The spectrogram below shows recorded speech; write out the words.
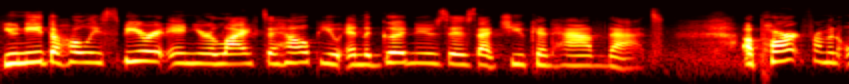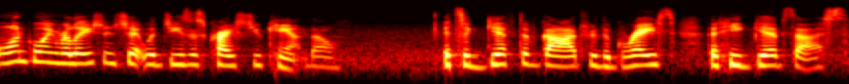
You need the Holy Spirit in your life to help you. And the good news is that you can have that. Apart from an ongoing relationship with Jesus Christ, you can't, though. It's a gift of God through the grace that He gives us.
